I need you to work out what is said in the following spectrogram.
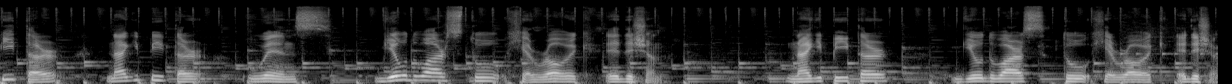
Peter. Nagy Peter wins Guild Wars 2 Heroic Edition. Nagy Peter Guild Wars 2 Heroic Edition.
